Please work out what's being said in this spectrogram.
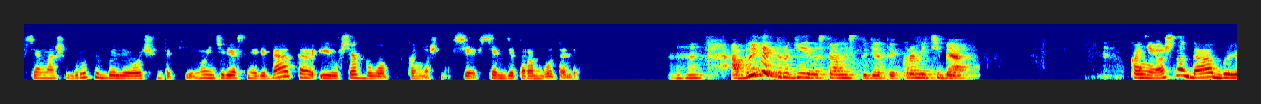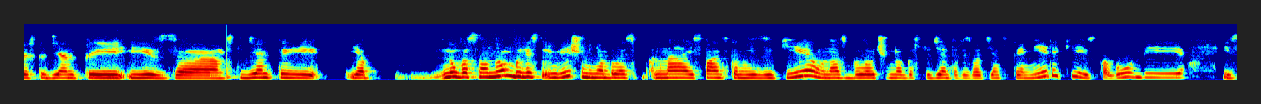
все в нашей группе были очень такие, ну, интересные ребята, и у всех был опыт, конечно, все, все где-то работали. Uh-huh. А были другие иностранные студенты, кроме тебя? Конечно, да, были студенты из... Э, студенты, я ну, в основном были, видишь, у меня было на испанском языке, у нас было очень много студентов из Латинской Америки, из Колумбии, из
